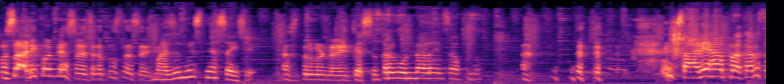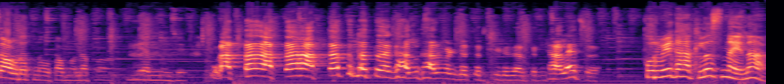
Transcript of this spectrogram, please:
मग साडी कोण नेसवायचं का तूच नेसायची? माझं मीच नेसायचे. कसं तर गुंडाळायचं. कसं तर गुंडाळायचं आपलं. साडी हा प्रकारच आवडत नव्हता मला पण मेन म्हणजे. मग आता आता आता तुला तर घाल घाल म्हटलं तर चुडीदार तर घालायचं. पूर्वी घातलंच नाही ना.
